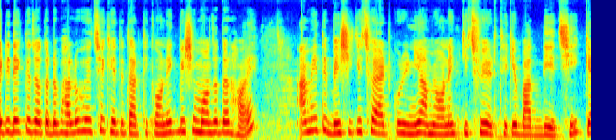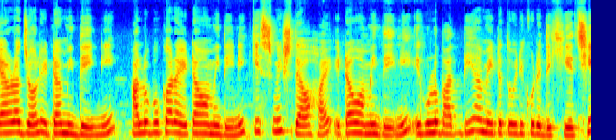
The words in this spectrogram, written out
এটি দেখতে যতটা ভালো হয়েছে, খেতে তার থেকে অনেক বেশি মজাদার হয়। আমি এতে বেশি কিছু অ্যাড করিনি, আমি অনেক কিছু এর থেকে বাদ দিয়েছি। কেওড়া জল, এটা আমি দেইনি। আলু বোকারা, এটাও আমি দিইনি। কিশমিশ দেওয়া হয়, এটাও আমি দিইনি। এগুলো বাদ দিয়ে আমি এটা তৈরি করে দেখিয়েছি।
